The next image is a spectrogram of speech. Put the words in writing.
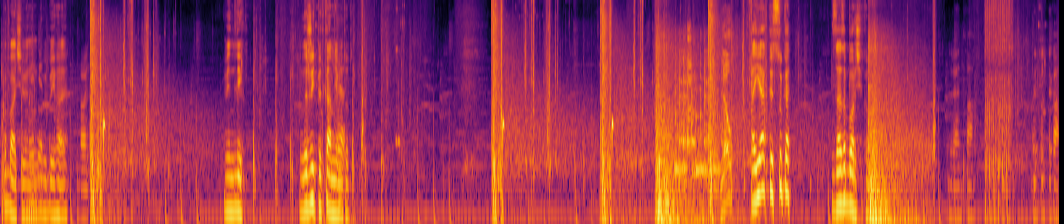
Побачив, він вибігає. Він ліг. Лежить під камнями Де? тут. Та як ти, сука, за заборчиком? Дрянь, та. Ось тут така.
